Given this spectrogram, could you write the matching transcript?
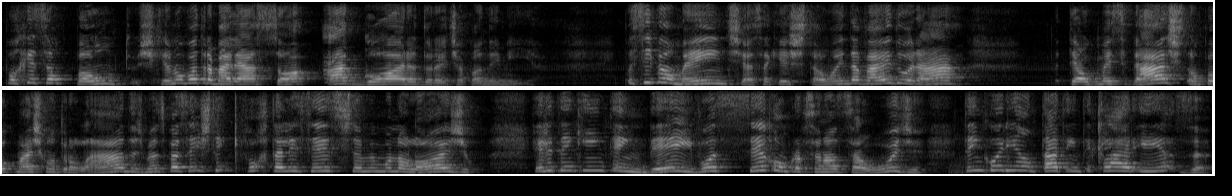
Porque são pontos que eu não vou trabalhar só agora durante a pandemia. Possivelmente essa questão ainda vai durar tem algumas cidades que estão um pouco mais controladas, mas o paciente tem que fortalecer esse sistema imunológico. Ele tem que entender, e você, como profissional de saúde, tem que orientar, tem que ter clareza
